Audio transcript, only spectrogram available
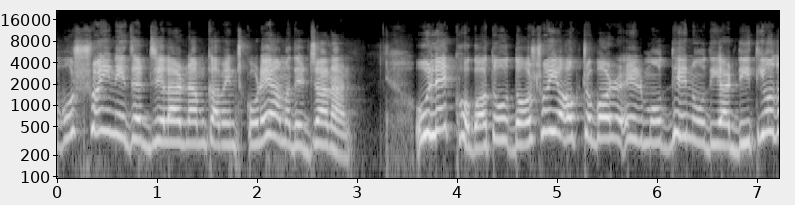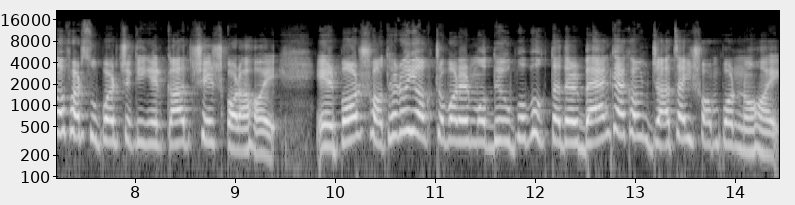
অবশ্যই নিজের জেলার নাম কমেন্ট করে আমাদের জানান। উল্লেখ্য, গত দশই অক্টোবরের মধ্যে নদিয়ার দ্বিতীয় দফার সুপার চেকিংয়ের কাজ শেষ করা হয়। এরপর সতেরোই অক্টোবরের মধ্যে উপভোক্তাদের ব্যাংক অ্যাকাউন্ট যাচাই সম্পন্ন হয়।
